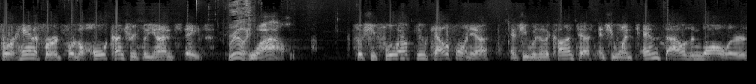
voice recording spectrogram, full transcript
for Hannaford for the whole country for the United States. Really? Wow. So she flew out to California and she was in the contest and she won $10,000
